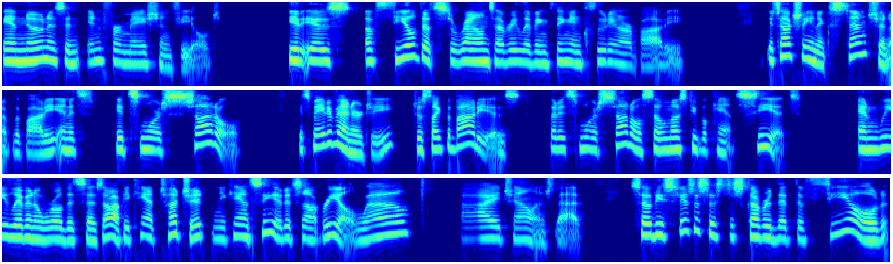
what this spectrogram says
and known as an information field. It is a field that surrounds every living thing, including our body. It's actually an extension of the body and it's it's more subtle. It's made of energy, just like the body is, but it's more subtle, so most people can't see it. And we live in a world that says, oh, if you can't touch it and you can't see it, it's not real. Well, I challenge that. So these physicists discovered that the field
